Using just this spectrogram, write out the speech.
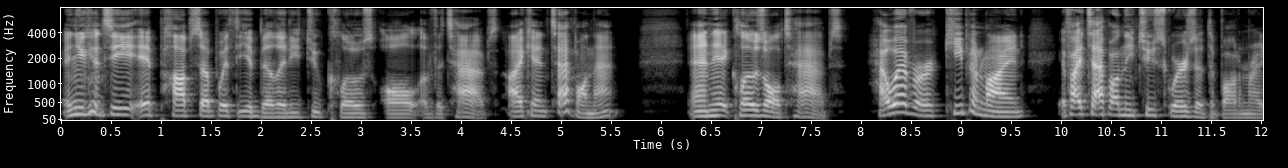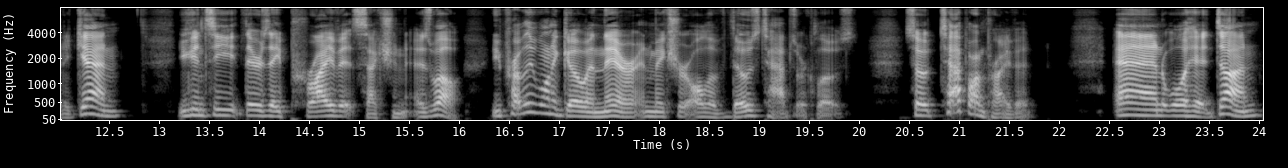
And you can see it pops up with the ability to close all of the tabs. I can tap on that and hit close all tabs. However, keep in mind, if I tap on the two squares at the bottom right again, you can see there's a private section as well. You probably want to go in there and make sure all of those tabs are closed. So tap on private and we'll hit done.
